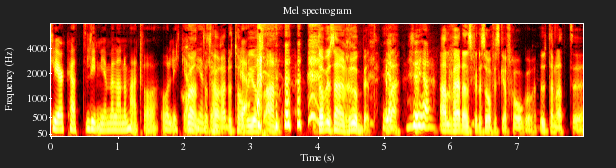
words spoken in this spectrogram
clear cut linje mellan de här två olika. Skönt egentligen. att höra. Då tar ja. vi oss an, då tar vi oss an rubbet. Hela, ja. All världens filosofiska frågor utan att, uh,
